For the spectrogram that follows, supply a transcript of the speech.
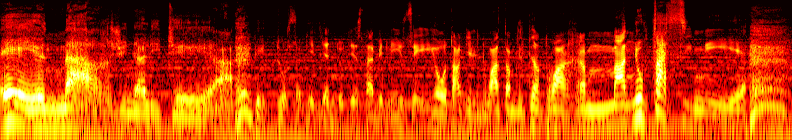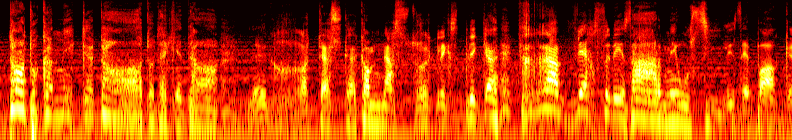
et une marginalité. Et tout ce qui vient nous déstabiliser autant qu'il doit obligatoirement nous fasciner. Tantôt comique, tantôt inquiétant, le grotesque, comme Nastruc l'explique, traverse les arts mais aussi les époques.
